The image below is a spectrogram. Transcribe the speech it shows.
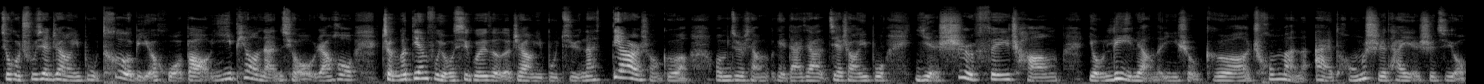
就会出现这样一部特别火爆、一票难求，然后整个颠覆游戏规则的这样一部剧。那第二首歌，我们就是想给大家介绍一部也是非常有力量的一首歌，充满了爱，同时它也是具有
